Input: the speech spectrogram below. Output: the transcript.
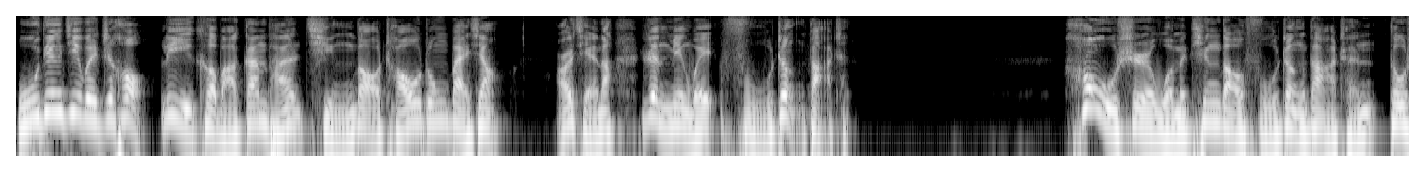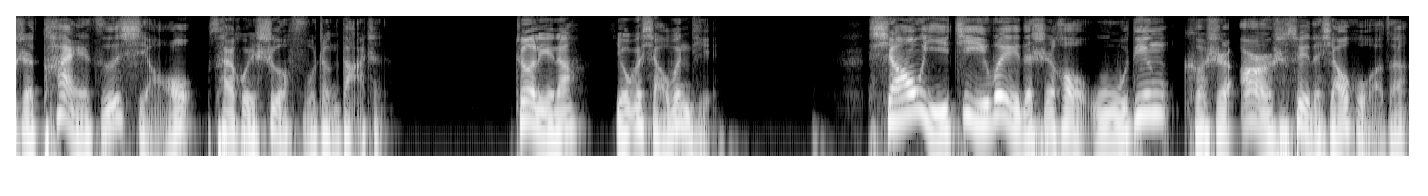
武丁继位之后，立刻把甘盘请到朝中拜相，而且呢，任命为辅政大臣。后世我们听到辅政大臣都是太子小才会设辅政大臣，这里呢有个小问题：小乙继位的时候，武丁可是二十岁的小伙子；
